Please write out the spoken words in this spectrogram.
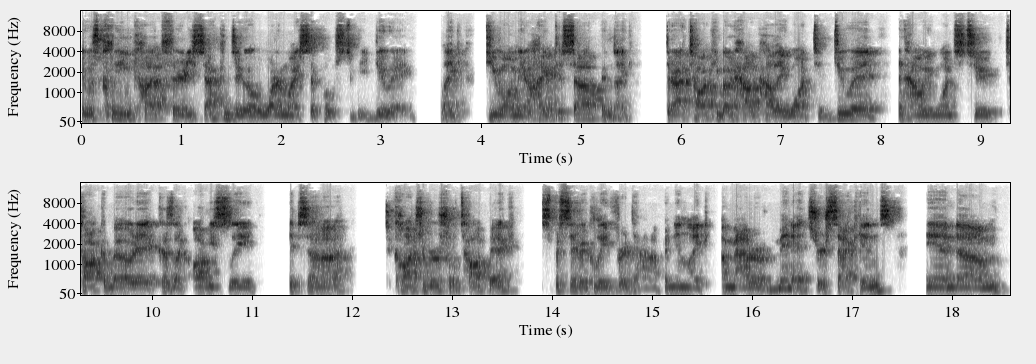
it was clean cut 30 seconds ago. What am I supposed to be doing? Like, do you want me to hype this up? And like, they're not talking about how, how they want to do it and how he wants to talk about it. Cause like, obviously it's a, it's a controversial topic specifically for it to happen in like a matter of minutes or seconds. And, um,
